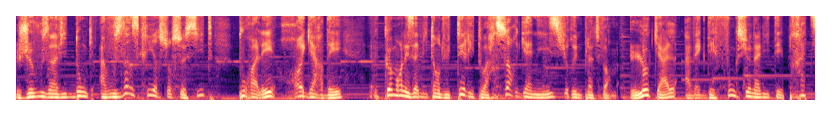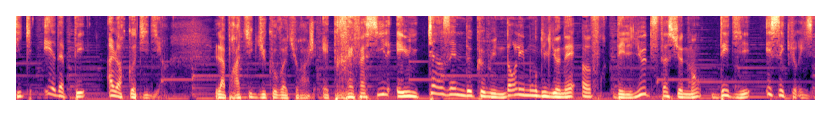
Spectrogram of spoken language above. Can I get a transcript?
Je vous invite donc à vous inscrire sur ce site pour aller regarder comment les habitants du territoire s'organisent sur une plateforme locale avec des fonctionnalités pratiques et adaptées à leur quotidien. La pratique du covoiturage est très facile et une quinzaine de communes dans les monts du Lyonnais offrent des lieux de stationnement dédiés et sécurisés.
